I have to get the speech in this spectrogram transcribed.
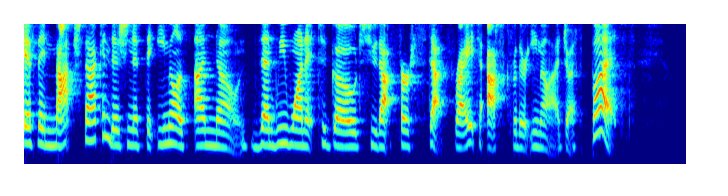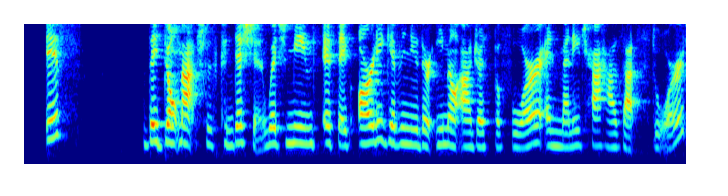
If they match that condition, if the email is unknown, then we want it to go to that first step, right? To ask for their email address. But if they don't match this condition, which means if they've already given you their email address before and ManyChat has that stored,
